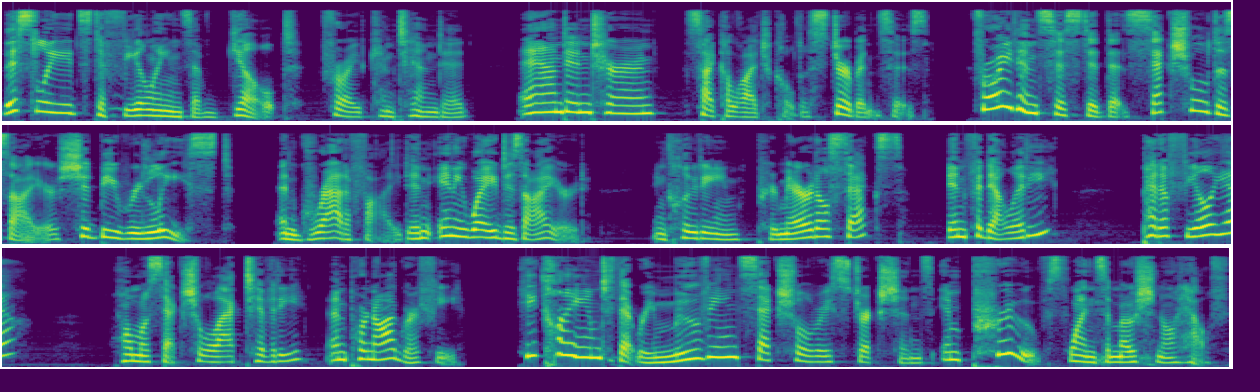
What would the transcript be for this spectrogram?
This leads to feelings of guilt, Freud contended, and in turn, psychological disturbances. Freud insisted that sexual desires should be released and gratified in any way desired, including premarital sex, infidelity, pedophilia, homosexual activity, and pornography. He claimed that removing sexual restrictions improves one's emotional health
